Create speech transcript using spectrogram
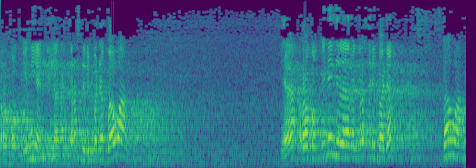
rokok ini yang dilarang keras daripada bawang. Ya, rokok ini dilarang keras daripada bawang.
